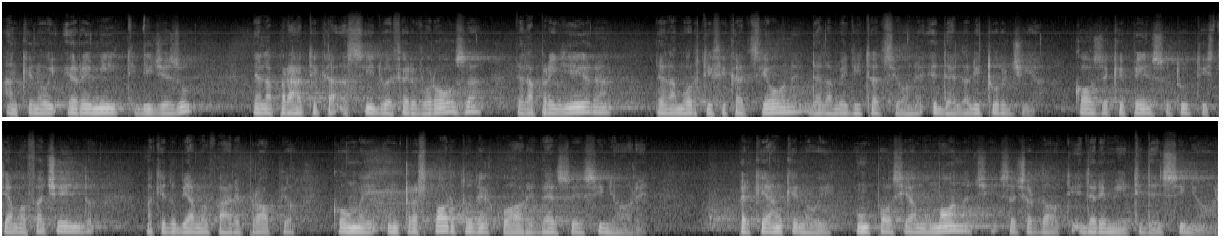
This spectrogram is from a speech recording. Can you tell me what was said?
anche noi eremiti di Gesù, nella pratica assidua e fervorosa della preghiera, della mortificazione, della meditazione e della liturgia. cose che penso tutti stiamo facendo, ma che dobbiamo fare proprio come un trasporto del cuore verso il Signore, perché anche noi un po' siamo monaci, sacerdoti ed eremiti del Signore.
